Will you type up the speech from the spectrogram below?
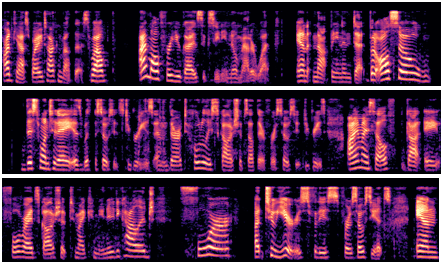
podcast. Why are you talking about this? Well, I'm all for you guys succeeding no matter what and not being in debt. But also, this one today is with associate's degrees, and there are totally scholarships out there for associate degrees. I myself got a full ride scholarship to my community college for uh, two years for these for associates, and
